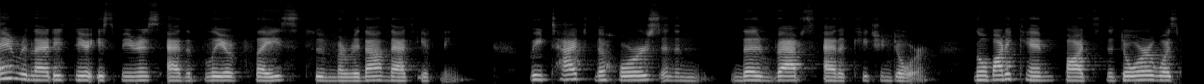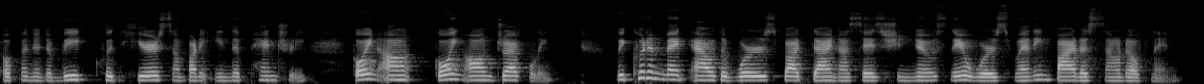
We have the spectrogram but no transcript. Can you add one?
and related their experience at the Blair place to Marilla that evening. We tied the horse and the, wraps at the kitchen door. Nobody came, but the door was open and we could hear somebody in the pantry going on going on dreadfully. We couldn't make out the words, but Dinah says she knows their words went by the sound of them.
